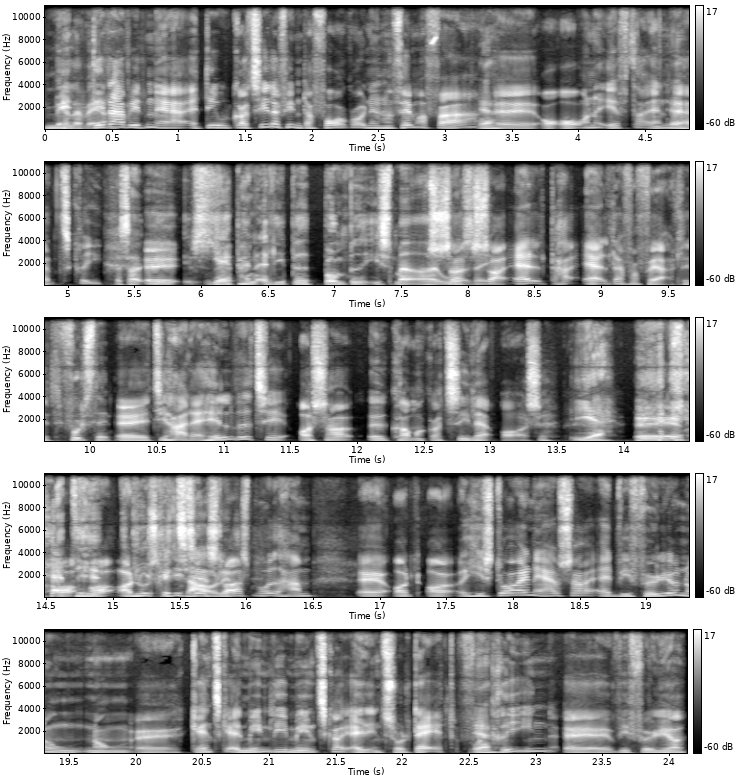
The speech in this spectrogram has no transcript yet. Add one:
Men det, der er ved den, er, at det er jo en Godzilla-film, der foregår i 1945, Ja. øh, og årene efter 2. Ja. Verdenskrig. Altså, Øh, Japan er lige blevet bumpet i smadret af så, USA. så alt, alt er forfærdeligt. Fuldstændig. Øh, de har det af helvede til, og så øh, kommer Godzilla også. Ja. Øh, ja og, og, og nu skal de det til er at slås mod ham. Øh, og, og historien er jo så, at vi følger nogle, nogle øh, ganske almindelige mennesker, en soldat fra ja. Ja. krigen. Øh, vi følger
